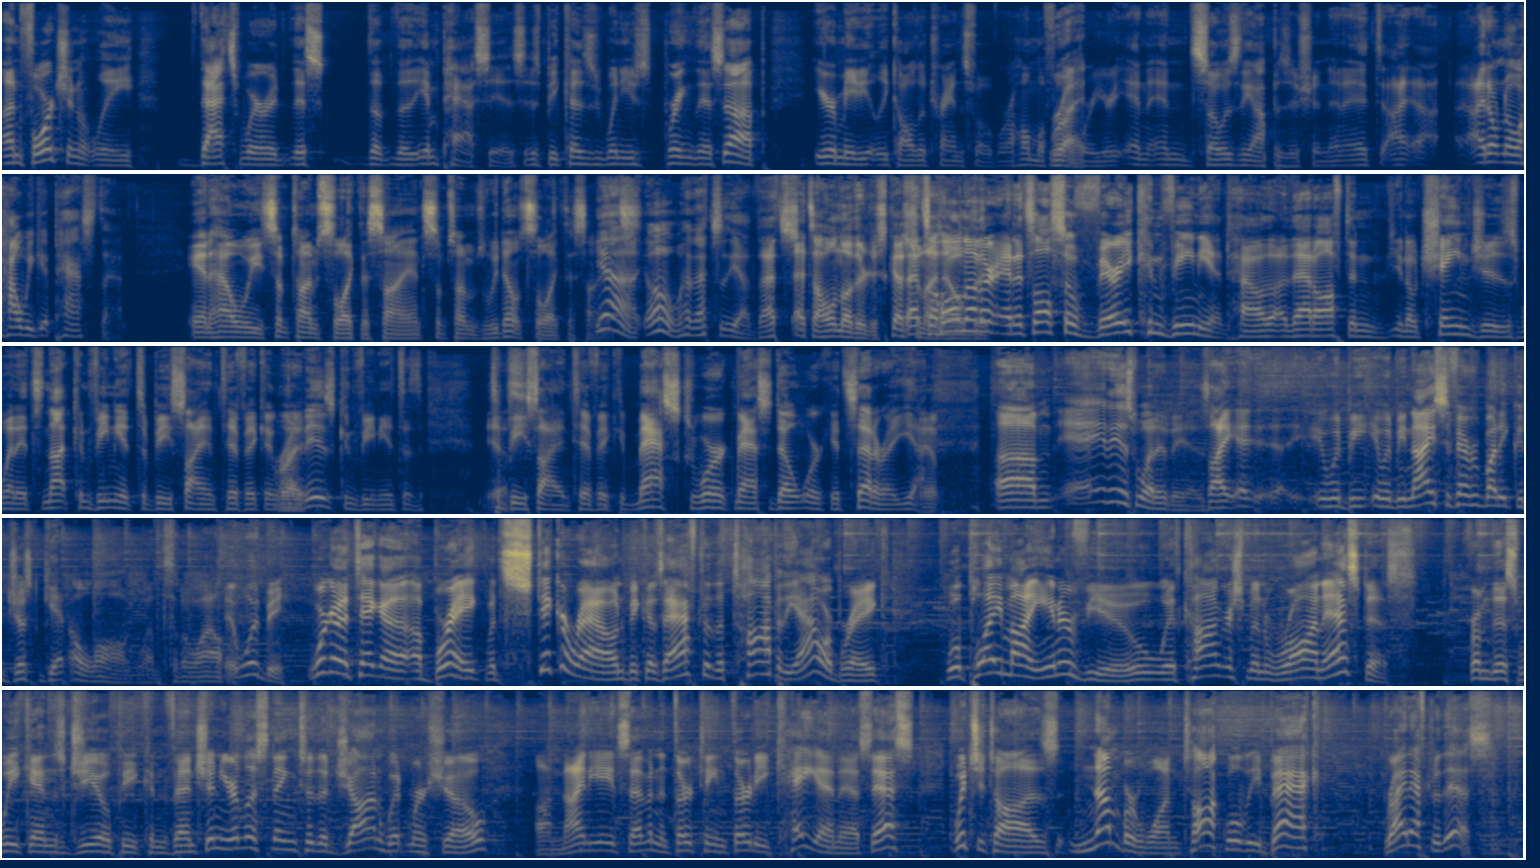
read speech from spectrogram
Unfortunately, that's where this the the impasse is. Is because when you bring this up, you're immediately called a transphobe or a homophobe, Right. or you're, and and so is the opposition. And it, I I I don't know how we get past that. And how we sometimes select the science, sometimes we don't select the science. Yeah. Oh, well, that's yeah. That's That's a whole nother discussion. That's a I know, whole but- nother, and it's also very convenient how that often you know changes when it's not convenient to be scientific and when it is convenient to. to be scientific. Masks work, masks don't work, etc. Yeah. Um, it is what it is. I it would be it would be nice if everybody could just get along once in a while. It would be. We're going to take a, a break, but stick around because after the top of the hour break, we'll play my interview with Congressman Ron Estes from this weekend's GOP convention. You're listening to The John Whitmer Show on 98.7 and 1330 KNSS, Wichita's number one talk. We'll be back right after this.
